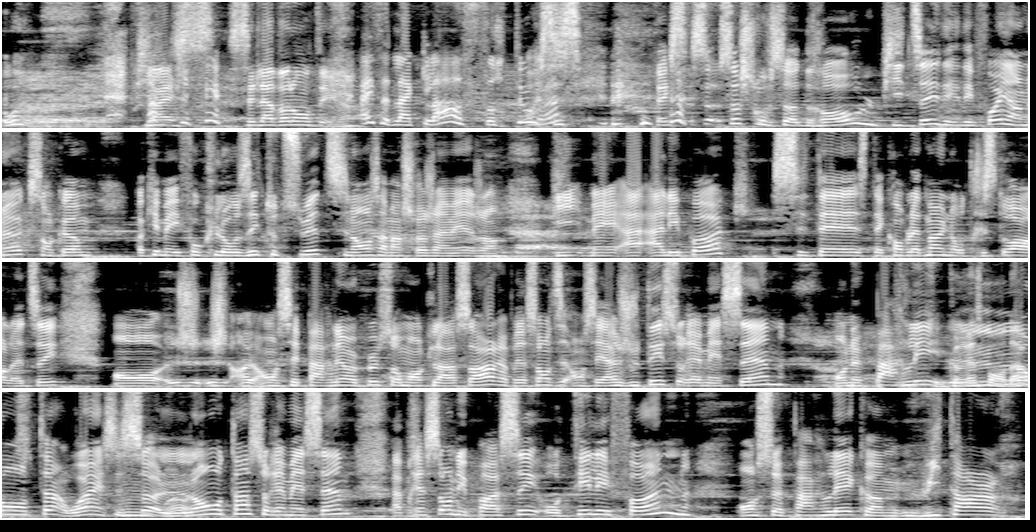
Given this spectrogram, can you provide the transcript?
Ouais. Ouais, c'est c'est de la volonté. là. Hey, c'est de la classe, surtout. Ouais, hein? c'est ça. Fait que ça, ça, je trouve ça drôle. Puis tu sais, des, des fois, il y en a qui sont comme, ok, mais il faut closer tout de suite, sinon ça marchera jamais, genre. Puis, mais à, à l'époque, c'était c'était complètement une autre histoire, là. Tu sais, on on s'est parlé un peu sur mon classeur. Après ça, on, dit- on s'est ajouté sur MSN. On a parlé longtemps. Ouais, c'est ça, longtemps sur MSN. Après ça, on est passé au téléphone. On se parlait comme 8 heures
